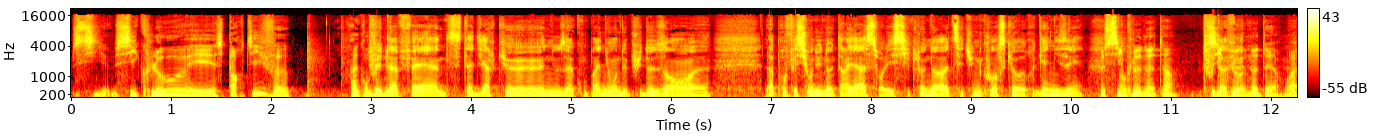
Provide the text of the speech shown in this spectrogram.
cy- cyclo et sportifs. Racontez-nous. Tout à fait. C'est-à-dire que nous accompagnons depuis deux ans euh, la profession du notariat sur les cyclonotes. C'est une course qui est organisée. Le cyclonote, hein. Tout à fait. Cyclonotaire, ouais.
